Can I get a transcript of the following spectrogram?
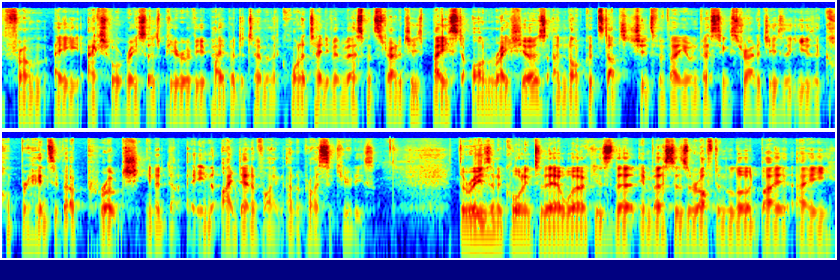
from a actual research peer review paper determined that quantitative investment strategies based on ratios are not good substitutes for value investing strategies that use a comprehensive approach in, a, in identifying underpriced securities. The reason, according to their work, is that investors are often lured by a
